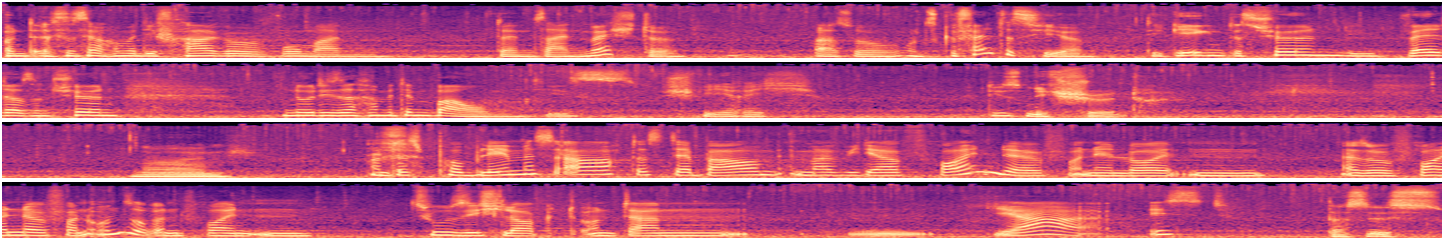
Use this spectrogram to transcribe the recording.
Und es ist ja auch immer die Frage, wo man denn sein möchte. Also uns gefällt es hier. Die Gegend ist schön, die Wälder sind schön. Nur die Sache mit dem Baum, die ist schwierig. Die ist nicht schön. Nein. Und das Problem ist auch, dass der Baum immer wieder Freunde von den Leuten, also Freunde von unseren Freunden, zu sich lockt und dann, ja, isst. Das ist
